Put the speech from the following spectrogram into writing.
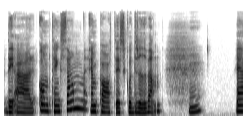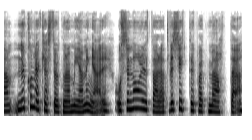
Det är omtänksam, empatisk och driven. Mm. Eh, nu kommer jag kasta ut några meningar och scenariot är att vi sitter på ett möte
